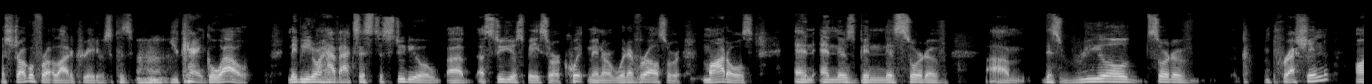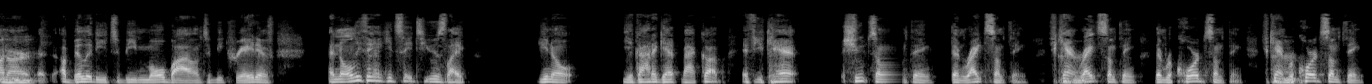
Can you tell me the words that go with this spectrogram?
a struggle for a lot of creatives because uh-huh. you can't go out. Maybe you don't have access to studio uh, a studio space or equipment or whatever else or models. And and there's been this sort of um, this real sort of compression on our mm-hmm. ability to be mobile and to be creative. And the only thing i can say to you is like you know you got to get back up. If you can't shoot something then write something if you can't mm-hmm. write something, then record something. If you can't mm-hmm. record something,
